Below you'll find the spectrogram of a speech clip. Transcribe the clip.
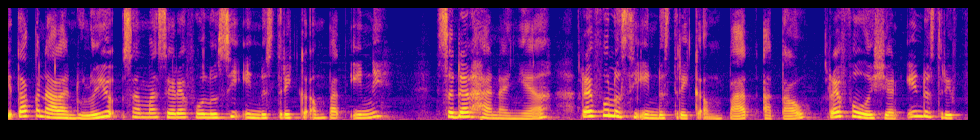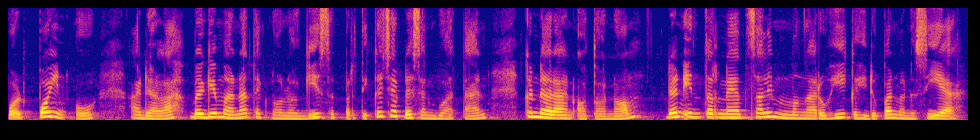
kita kenalan dulu yuk sama si revolusi industri keempat ini. Sederhananya, revolusi industri keempat atau Revolution Industry 4.0 adalah bagaimana teknologi seperti kecerdasan buatan, kendaraan otonom, dan internet saling memengaruhi kehidupan manusia.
